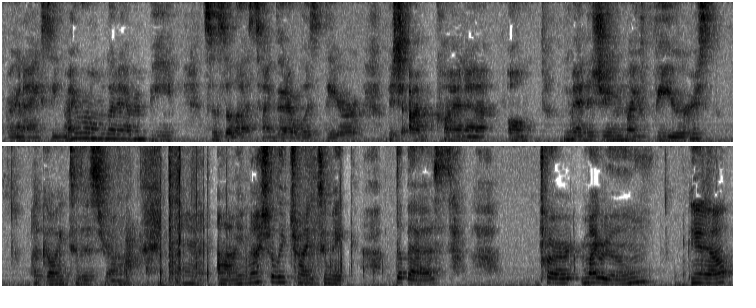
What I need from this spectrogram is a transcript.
organizing my room that I haven't been since the last time that I was there, which I'm kind of um managing my fears of going to this room, and I'm actually trying to make the best for my room, you know.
